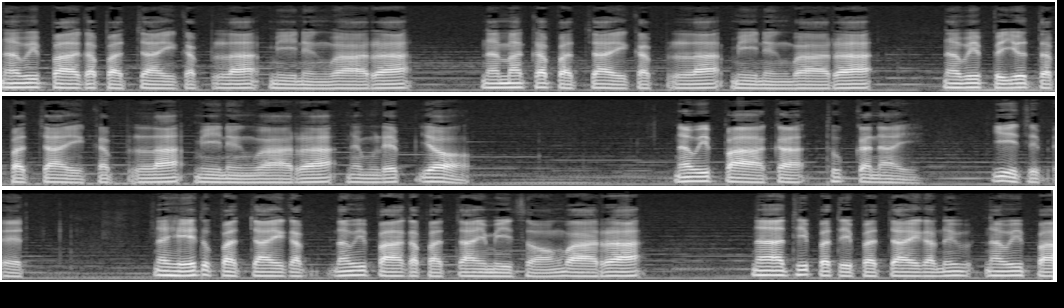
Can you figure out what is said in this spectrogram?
นวิปากปัจจัยกับละมีหนึ่งวาระนมัคคปัจจัยกับละมีหนึ่งวาระนวิปยุตตปัจจัยกับละมีหนึ่งวาระในมุเล็บย่อ นวิปากะทุกกนัยยี่สิบเอ็ดนเหตุปัจจัยกับนวิปากปัจจัยมีสองวาระ นาทิปติปัจจัยกับนวิปา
